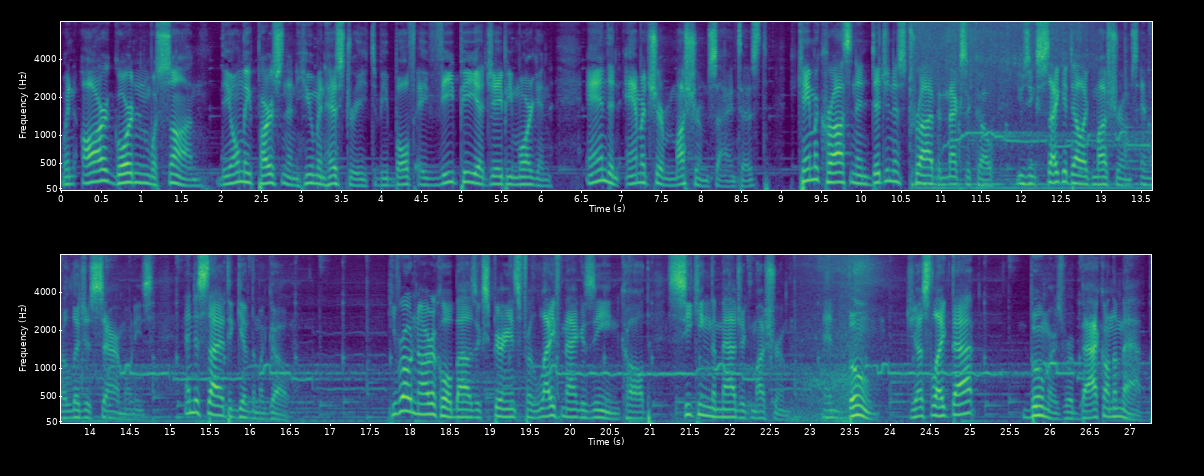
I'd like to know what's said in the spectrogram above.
when R. Gordon Wasson, the only person in human history to be both a VP at JP Morgan and an amateur mushroom scientist, came across an indigenous tribe in Mexico using psychedelic mushrooms in religious ceremonies and decided to give them a go. He wrote an article about his experience for Life magazine called Seeking the Magic Mushroom, and boom, just like that, boomers were back on the map.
